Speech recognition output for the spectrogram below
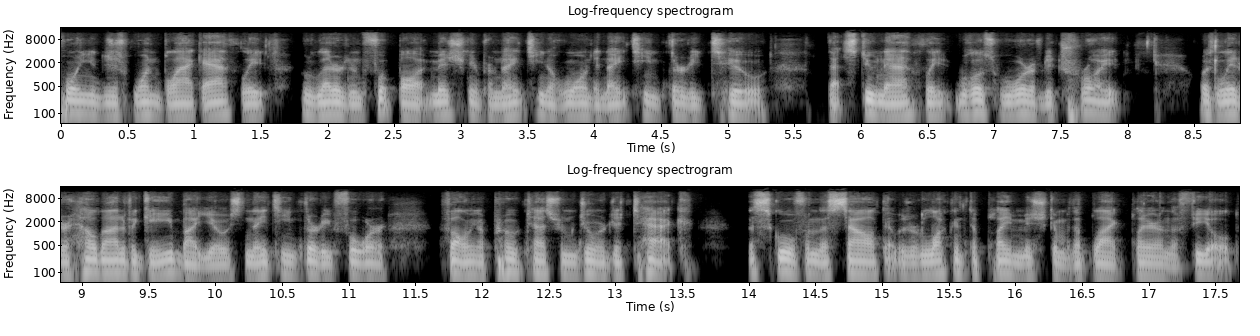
pointing to just one black athlete who lettered in football at Michigan from 1901 to 1932. That student athlete, Willis Ward of Detroit, was later held out of a game by Yost in 1934 following a protest from Georgia Tech, a school from the South that was reluctant to play Michigan with a black player on the field.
